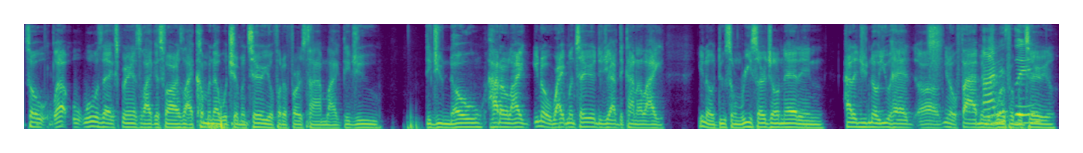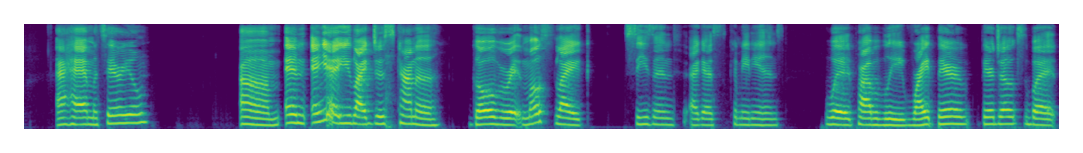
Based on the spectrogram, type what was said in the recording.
So, what what was that experience like as far as like coming up with your material for the first time? Like, did you did you know how to like you know write material? Did you have to kind of like you know do some research on that? And how did you know you had uh you know five minutes worth of material? I had material. Um and and yeah, you like just kind of go over it. Most like seasoned, I guess, comedians would probably write their their jokes, but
